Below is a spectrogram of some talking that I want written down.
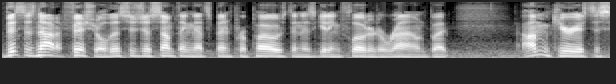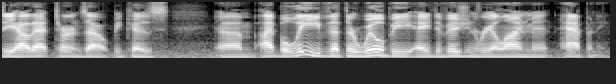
this is not official. This is just something that's been proposed and is getting floated around. But I'm curious to see how that turns out because um, I believe that there will be a division realignment happening.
